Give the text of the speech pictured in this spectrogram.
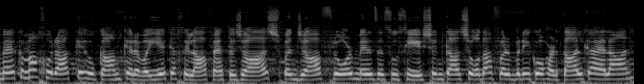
महकमा खुराक के हुकाम के रवैये के खिलाफ एहतजाज पंजाब फ्लोर मिल्स एसोसिएशन का 14 फरवरी को हड़ताल का ऐलान।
